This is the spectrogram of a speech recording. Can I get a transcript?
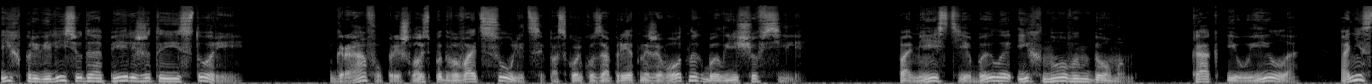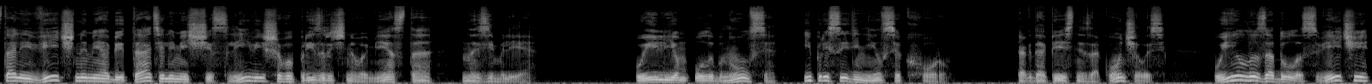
Их привели сюда пережитые истории. Графу пришлось подвывать с улицы, поскольку запрет на животных был еще в силе. Поместье было их новым домом — как и Уилла, они стали вечными обитателями счастливейшего призрачного места на Земле. Уильям улыбнулся и присоединился к хору. Когда песня закончилась, Уилла задула свечи,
